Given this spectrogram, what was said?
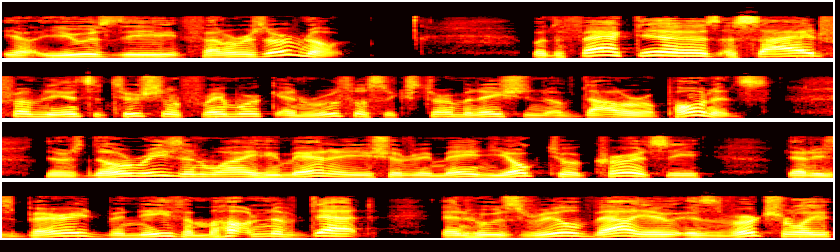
you know, use the Federal Reserve note. But the fact is, aside from the institutional framework and ruthless extermination of dollar opponents, there's no reason why humanity should remain yoked to a currency that is buried beneath a mountain of debt and whose real value is virtually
